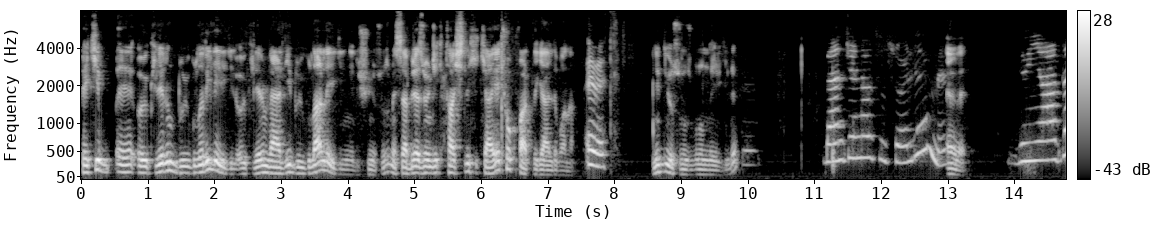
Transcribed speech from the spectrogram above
Peki e, öykülerin duygularıyla ilgili, öykülerin verdiği duygularla ilgili ne düşünüyorsunuz? Mesela biraz önceki taşlı hikaye çok farklı geldi bana. Evet. Ne diyorsunuz bununla ilgili? Bence nasıl söyleyeyim mi? Evet. Dünyada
